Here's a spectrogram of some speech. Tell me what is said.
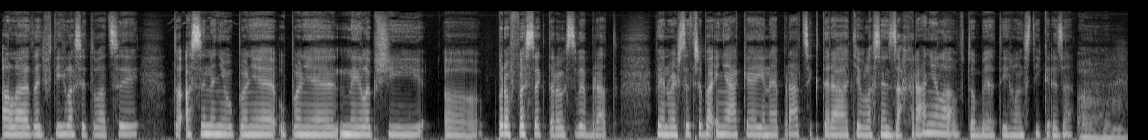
ale teď v téhle situaci to asi není úplně, úplně nejlepší uh, profese, kterou si vybrat. Věnuješ se třeba i nějaké jiné práci, která tě vlastně zachránila v době téhle krize? Um, uh,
